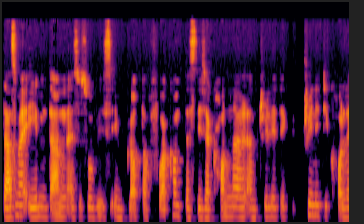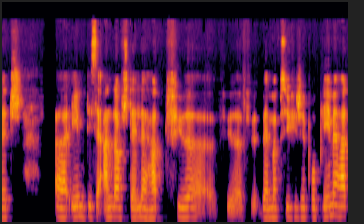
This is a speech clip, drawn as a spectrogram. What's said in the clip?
dass man eben dann, also so wie es im Plot auch vorkommt, dass dieser Connell am Trinity, Trinity College äh, eben diese Anlaufstelle hat für, für, für, wenn man psychische Probleme hat.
